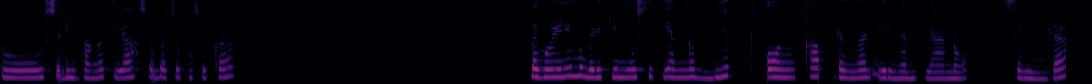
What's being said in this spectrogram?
Duh, sedih banget ya, sobat suka-suka. Lagu ini memiliki musik yang ngebeat lengkap dengan iringan piano, sehingga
